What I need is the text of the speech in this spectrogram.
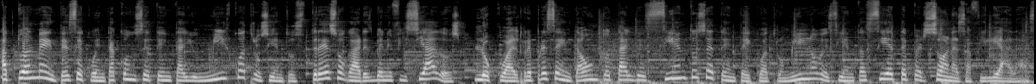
Actualmente se cuenta con 71.403 hogares beneficiados, lo cual representa un total de 174.907 personas afiliadas.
